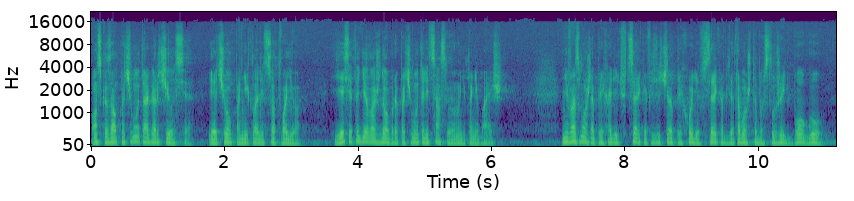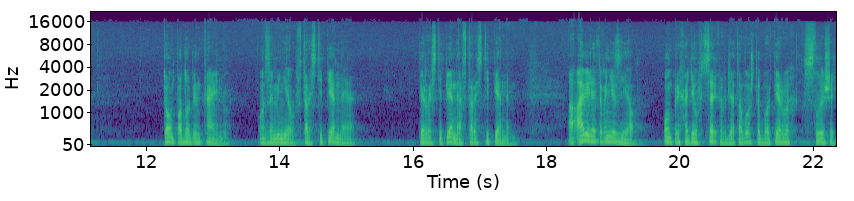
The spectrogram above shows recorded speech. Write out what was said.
Он сказал, почему ты огорчился, и от чего поникло лицо твое? Если ты делаешь доброе, почему ты лица своего не понимаешь? Невозможно приходить в церковь, если человек приходит в церковь для того, чтобы служить Богу, то он подобен Каину. Он заменил второстепенное, первостепенное второстепенным. А Авель этого не сделал. Он приходил в церковь для того, чтобы, во-первых, слышать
